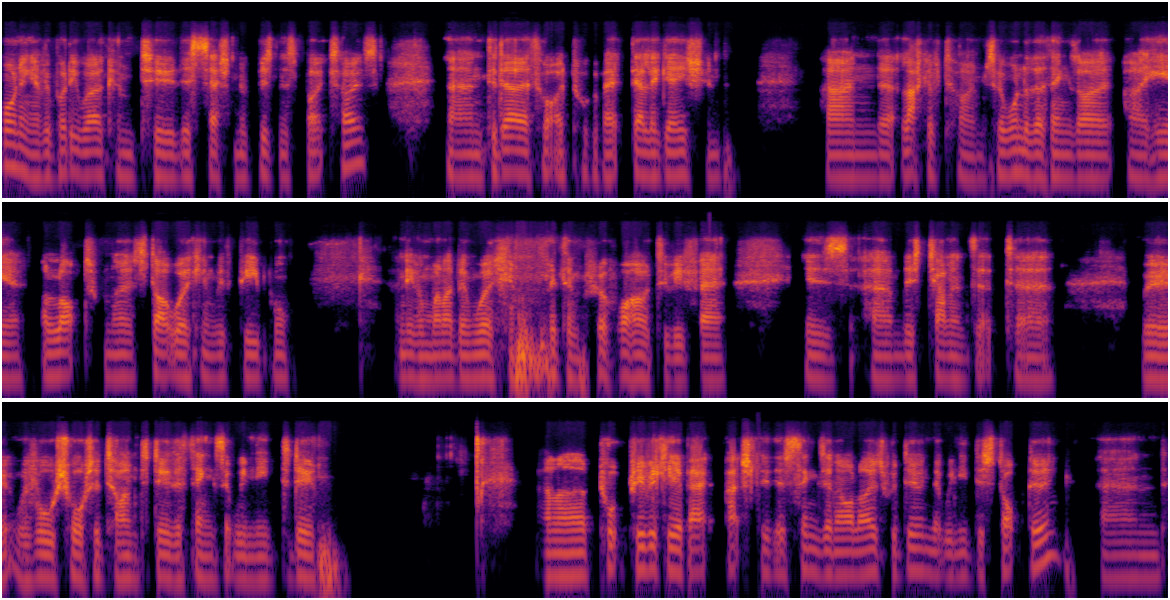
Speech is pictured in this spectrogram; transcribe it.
Morning, everybody. Welcome to this session of Business Bitesize. And today I thought I'd talk about delegation and uh, lack of time. So, one of the things I, I hear a lot when I start working with people, and even when I've been working with them for a while, to be fair, is um, this challenge that uh, we're, we've all short of time to do the things that we need to do. And I talked previously about actually there's things in our lives we're doing that we need to stop doing. And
